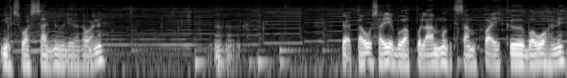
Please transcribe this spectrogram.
Ni suasana dia kawan eh. Ha. Tak tahu saya berapa lama kita sampai ke bawah ni.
